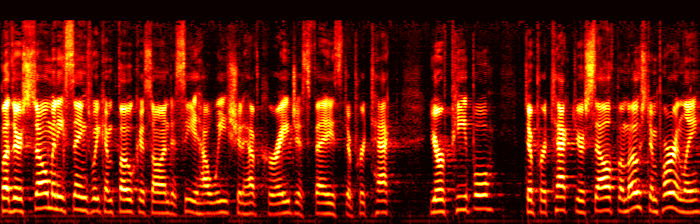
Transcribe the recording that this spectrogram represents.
But there's so many things we can focus on to see how we should have courageous faith to protect your people, to protect yourself, but most importantly,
